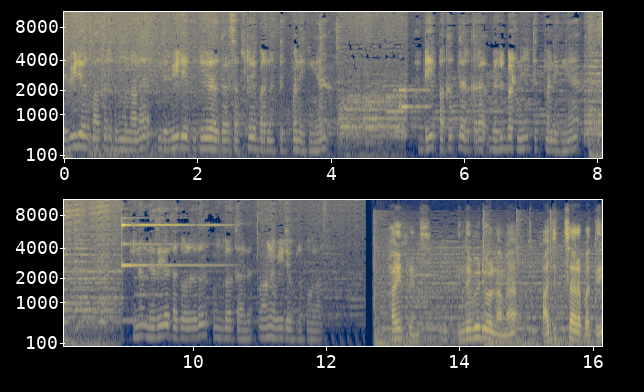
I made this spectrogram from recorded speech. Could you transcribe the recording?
இந்த பார்க்கறதுக்கு முன்னால் இந்த வீடியோக்கு கீழே இருக்கிற சப்ஸ்கிரைப் பட்டனை கிளிக் பண்ணிக்கோங்க. அப்படியே பக்கத்தில் இருக்கிற பெல் பட்டனையும் கிளிக் பண்ணிக்கோங்க. இன்னும் நிறைய தகவல்கள் உங்களுக்காக. வாங்க வீடியோக்குள்ளே போகலாம். ஹாய் ஃப்ரெண்ட்ஸ் இந்த வீடியோவில் நாம அஜித் சாரை பற்றி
